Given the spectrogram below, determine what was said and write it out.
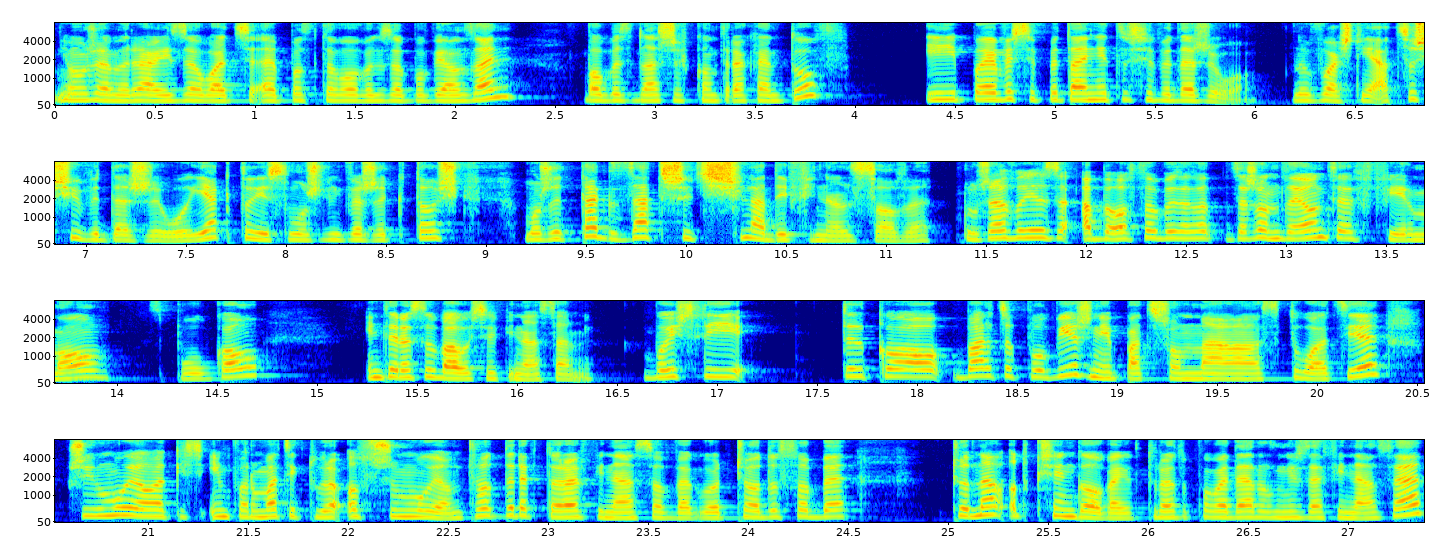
nie możemy realizować e, podstawowych zobowiązań wobec naszych kontrahentów i pojawia się pytanie, co się wydarzyło. No właśnie, a co się wydarzyło? Jak to jest możliwe, że ktoś może tak zatrzeć ślady finansowe? Kluczowe jest, aby osoby za- zarządzające firmą, spółką, interesowały się finansami. Bo jeśli tylko bardzo pobieżnie patrzą na sytuację, przyjmują jakieś informacje, które otrzymują, czy od dyrektora finansowego, czy od osoby, czy nawet od księgowej, która odpowiada również za finanse,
